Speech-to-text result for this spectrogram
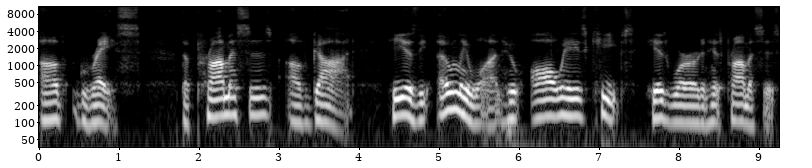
of grace, the promises of God. He is the only one who always keeps his word and his promises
